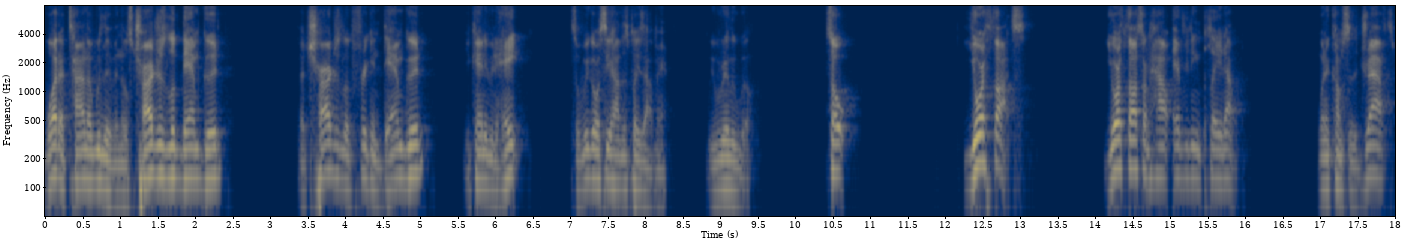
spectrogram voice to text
What a time that we live in. Those Chargers look damn good. The Chargers look freaking damn good. You can't even hate. So we're gonna see how this plays out, man. We really will. So, your thoughts, your thoughts on how everything played out when it comes to the draft,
